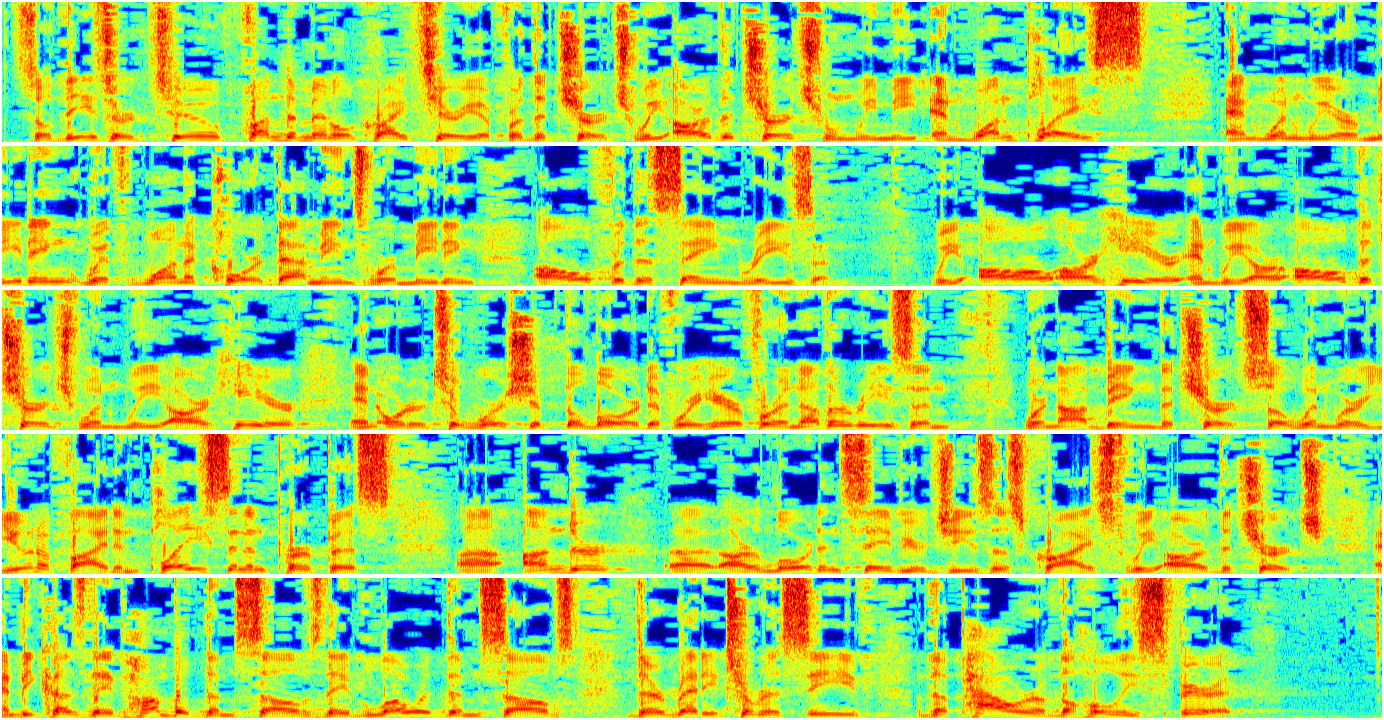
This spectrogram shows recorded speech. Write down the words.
So these are two fundamental criteria for the church. We are the church when we meet in one place and when we are meeting with one accord. That means we're meeting all for the same reason. We all are here, and we are all the church when we are here in order to worship the Lord. If we're here for another reason, we're not being the church. So when we're unified in place and in purpose uh, under uh, our Lord and Savior Jesus Christ, we are the church. And because they've humbled themselves, they've lowered themselves, they're ready to receive the power of the Holy Spirit.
